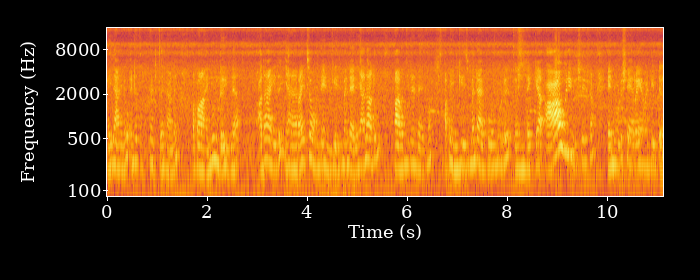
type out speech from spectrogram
അതിൽ അനു എന്റെ തൊട്ടടുത്ത് തന്നെയാണ്. അപ്പോൾ അനു ഉണ്ട് പിന്നെ അതായത് ഞായറാഴ്ച ഓന്റെ എൻഗേജ്മെന്റ് ആയിരുന്നു. ഞാനതും പറഞ്ഞിട്ടുണ്ടായിരുന്നു. അപ്പോൾ എൻഗേജ്മെന്റ് ആയപ്പോനോട് എന്തൊക്കെയാ ആ ഒരു വിശേഷം എന്നോട് ഷെയർ ചെയ്യാൻ വേണ്ടിയിട്ട്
